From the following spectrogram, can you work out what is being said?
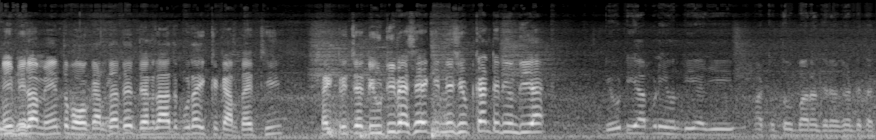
ਨਹੀਂ ਵੀਰਾ। ਮਿਹਨਤ ਬਹੁਤ ਕਰਦਾ ਤੇ ਦਿਨ ਰਾਤ ਪੂਰਾ ਇੱਕ ਕਰਦਾ ਇੱਥੇ ਹੀ। ਫੈਕਟਰੀ 'ਚ ਡਿਊਟੀ ਵੈਸੇ ਕਿੰਨੇ ਸ਼ਿਫਟ ਘੰਟੇ ਦੀ ਹੁੰਦੀ ਆ? ਡਿਊਟੀ ਆਪਣੀ ਹੁੰਦੀ ਹੈ ਜੀ 8 ਤੋਂ 12 13 ਘੰਟੇ ਤੱਕ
